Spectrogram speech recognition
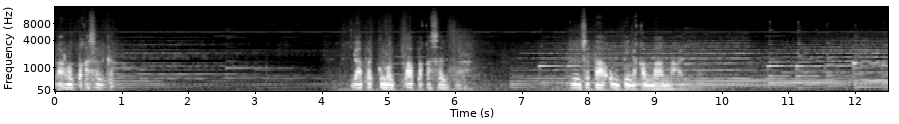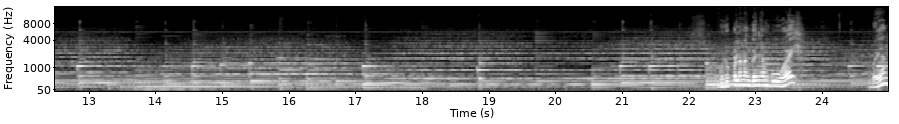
Para magpakasal ka. Dapat kung magpapakasal ka, dun sa taong pinakamamahal mo. Gulo pala ng ganyang buhay. Ba yan?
